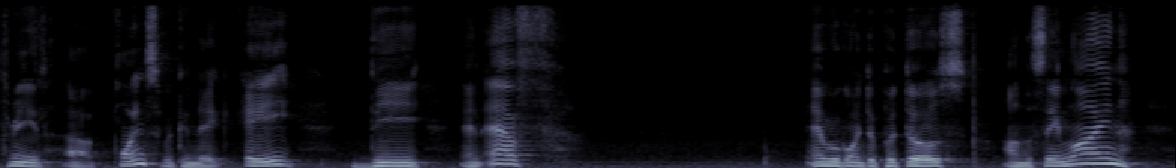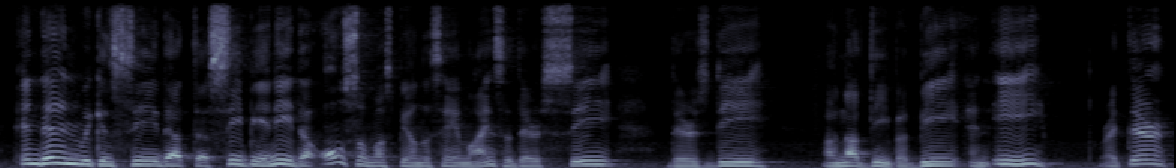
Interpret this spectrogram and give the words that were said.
three uh, points. We can take A, D, and F, and we're going to put those on the same line. And then we can see that uh, C, B, and E that also must be on the same line. So there's C, there's D, uh, not D, but B and E right there.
